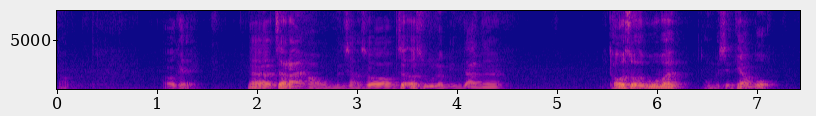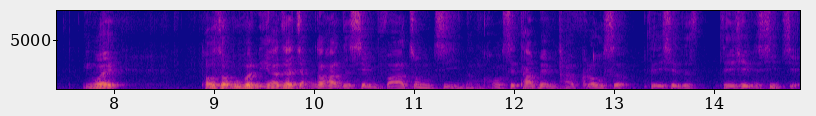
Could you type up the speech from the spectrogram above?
啊？OK，那再来哈，我们想说这二十五人名单呢，投手的部分我们先跳过，因为。投手部分，你要再讲到他的先发、中继，然后 set man 还有 closer 这一些的这一些的细节，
